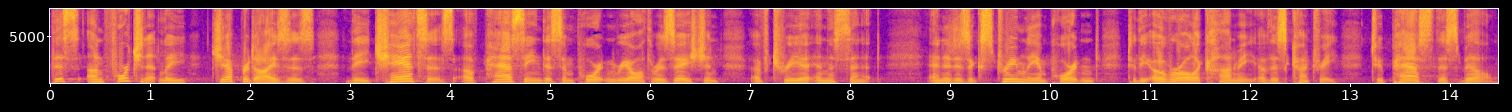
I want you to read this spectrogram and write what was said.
This unfortunately jeopardizes the chances of passing this important reauthorization of TRIA in the Senate. And it is extremely important to the overall economy of this country to pass this bill.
